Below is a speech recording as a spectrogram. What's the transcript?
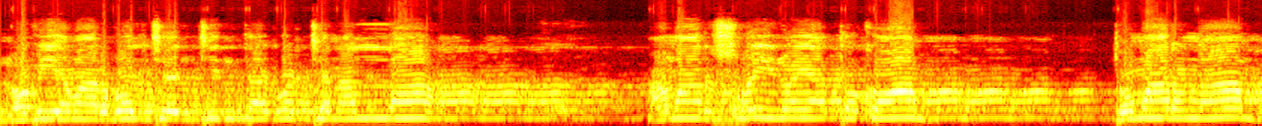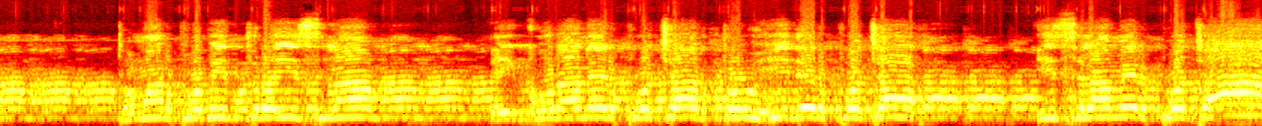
নবী আমার বলছেন, চিন্তা করছেন আল্লাহ? আমার সৈন্য এত কম তোমার নাম, তোমার পবিত্র ইসলাম, এই কোরআনের প্রচার, তৌহিদের প্রচার, ইসলামের প্রচার,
